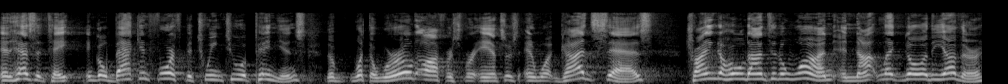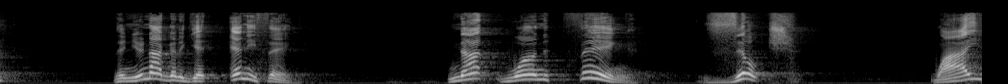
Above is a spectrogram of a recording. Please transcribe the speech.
and hesitate and go back and forth between two opinions, the, what the world offers for answers and what God says, trying to hold on to the one and not let go of the other, then you're not going to get anything. Not one thing. Zilch. Why?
